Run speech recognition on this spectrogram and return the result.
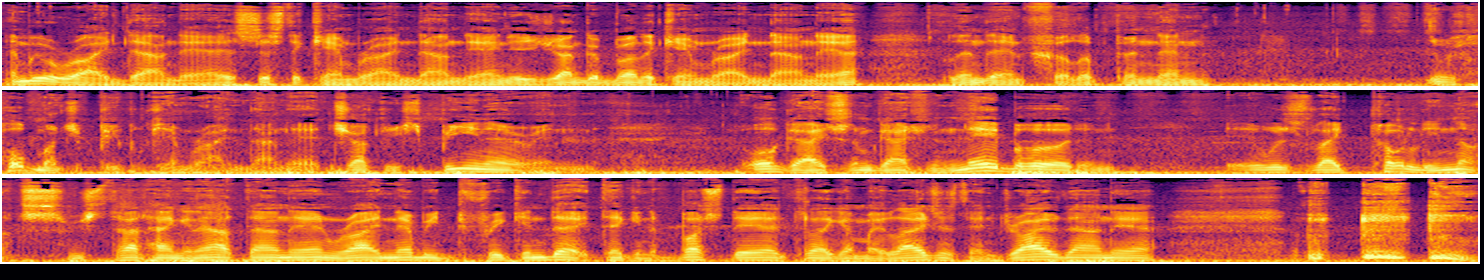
And we were riding down there. His sister came riding down there, and his younger brother came riding down there, Linda and Philip, and then there was a whole bunch of people came riding down there. Chucky Spina and all guys, some guys in the neighborhood, and it was like totally nuts. We started hanging out down there and riding every freaking day, taking the bus there until I got my license, then drive down there.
